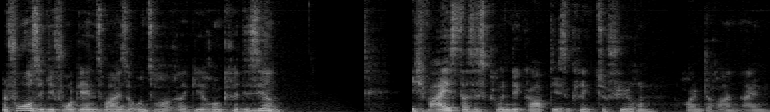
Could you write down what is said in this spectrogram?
bevor Sie die Vorgehensweise unserer Regierung kritisieren. Ich weiß, dass es Gründe gab, diesen Krieg zu führen, räumte Rahn ein.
